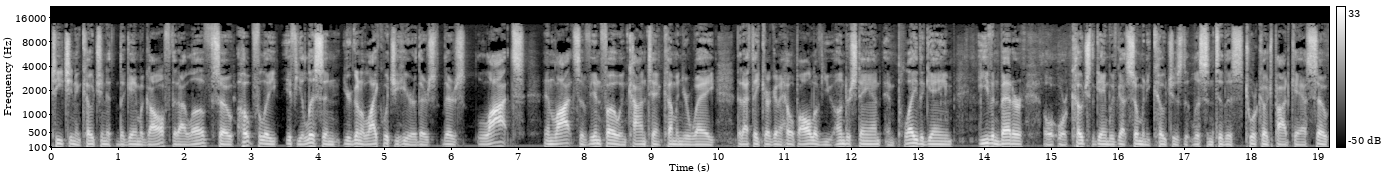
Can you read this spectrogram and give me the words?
teaching and coaching at the game of golf that I love. So hopefully if you listen, you're going to like what you hear. There's, there's lots and lots of info and content coming your way that I think are going to help all of you understand and play the game even better or, or, coach the game. We've got so many coaches that listen to this Tour Coach podcast. So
